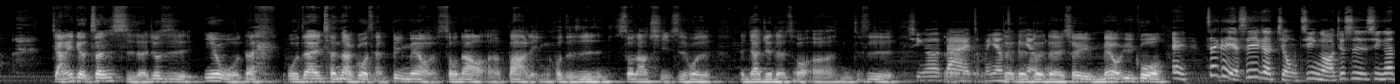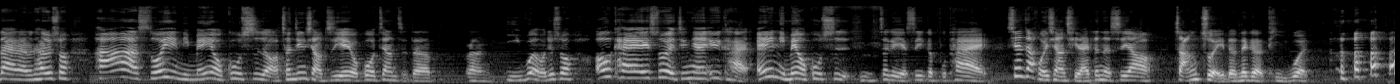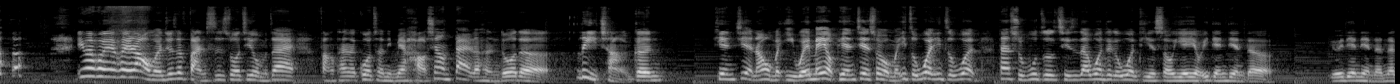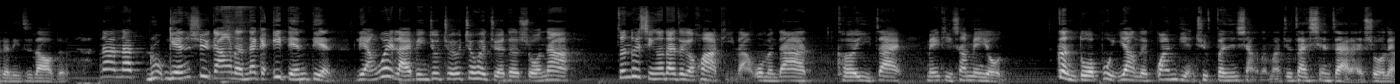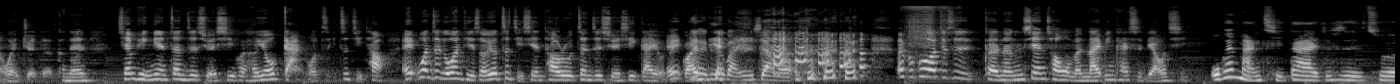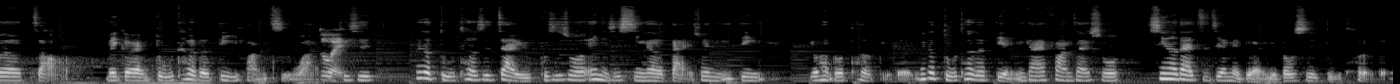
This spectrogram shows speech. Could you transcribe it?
讲一个真实的，就是因为我在 我在成长过程并没有受到呃霸凌，或者是受到歧视，或者人家觉得说呃你就是星二代怎么样对。对对对，所以没有遇过。哎、这个也是一个窘境哦，就是新二代的人，他就说哈，所以你没有故事哦。曾经小直也有过这样子的嗯疑问，我就说 OK，所以今天玉凯，哎，你没有故事，嗯，这个也是一个不太，现在回想起来真的是要长嘴的那个提问。因为会会让我们就是反思说，其实我们在访谈的过程里面，好像带了很多的立场跟偏见，然后我们以为没有偏见，所以我们一直问一直问，但殊不知，其实在问这个问题的时候，也有一点点的，有一点点的那个你知道的。那那如延续刚刚的那个一点点，两位来宾就就就会觉得说，那针对新二代这个话题啦，我们大家可以在媒体上面有更多不一样的观点去分享的嘛？就在现在来说，两位觉得可能千平念政治学系会很有感，我自己自己套。哎，问这个问题的时候，又自己先套入政治学系该有的哎，观点那个刻。板印象哦。哎，不过就是可能先从我们来宾开始聊起。我会蛮期待，就是除了找每个人独特的地方之外，对就是那个独特是在于，不是说，哎、你是新二代，所以你一定有很多特别的。那个独特的点应该放在说，新二代之间每个人也都是独特的，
